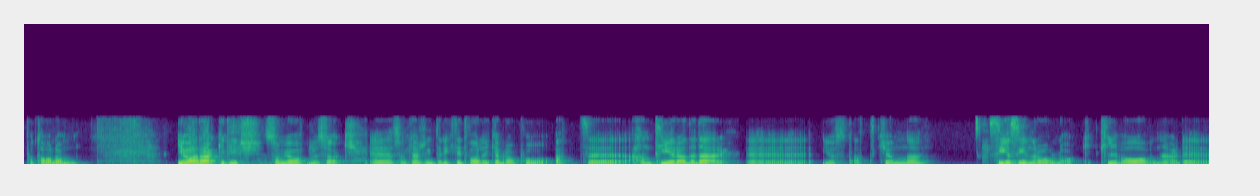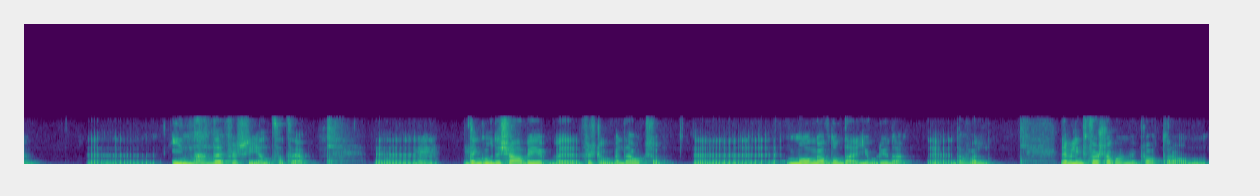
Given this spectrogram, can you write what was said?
på tal om Ivan Rakitic som jag var på besök, eh, som kanske inte riktigt var lika bra på att eh, hantera det där. Eh, just att kunna se sin roll och kliva av när det, eh, innan det är för sent så att säga. Eh, den gode Xavi förstod väl det också. många av de där gjorde ju det. det har väl det är väl inte första gången vi pratar om,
